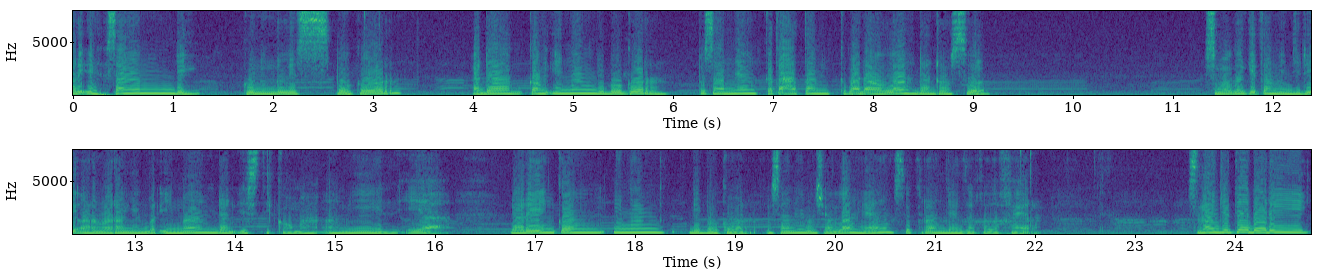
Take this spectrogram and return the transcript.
dari Ihsan di Gunung Gelis Bogor, ada Kong Inang di Bogor. Pesannya ketaatan kepada Allah dan Rasul. Semoga kita menjadi orang-orang yang beriman dan istiqomah. Amin. Iya dari Ingkong Inang di Bogor. Pesannya Masya Allah ya. Syukran jazakallah khair. Selanjutnya dari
